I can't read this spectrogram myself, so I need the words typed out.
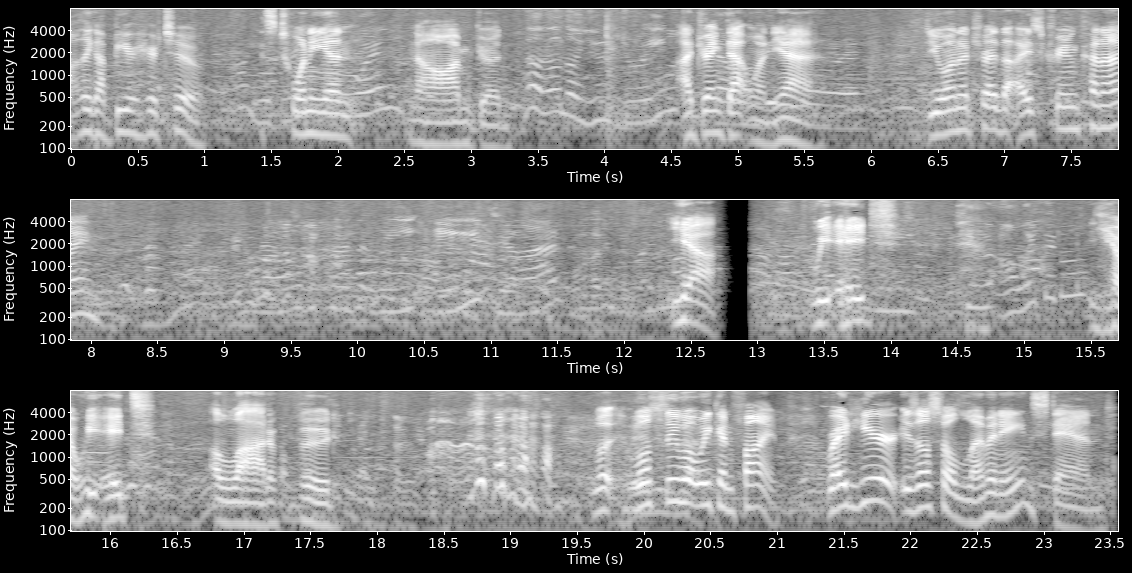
Oh, they got beer here too. It's 20 yen. No, I'm good. No, no, no. You drink. I drank that one, yeah. Do you want to try the ice cream, Kanai? Because we ate Yeah. We ate. two hours ago. Yeah, we ate a lot of food. we'll, we'll see what we can find. Right here is also a lemonade stand.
